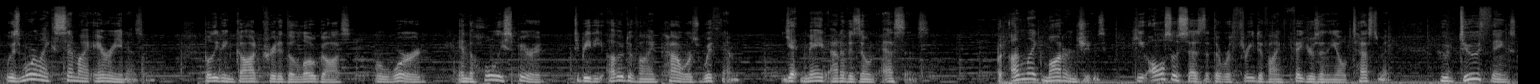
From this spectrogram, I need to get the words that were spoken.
It was more like semi-Arianism, believing God created the Logos, or Word, and the Holy Spirit to be the other divine powers with him, yet made out of his own essence. But unlike modern Jews, he also says that there were three divine figures in the Old Testament who do things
